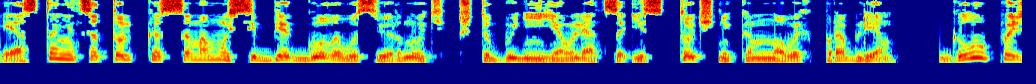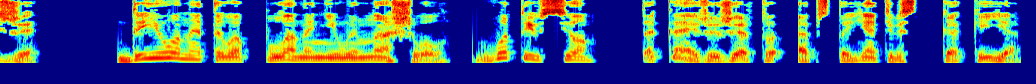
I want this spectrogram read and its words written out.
и останется только самому себе голову свернуть, чтобы не являться источником новых проблем. Глупость же, да и он этого плана не вынашивал. Вот и все. Такая же жертва обстоятельств, как и я.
